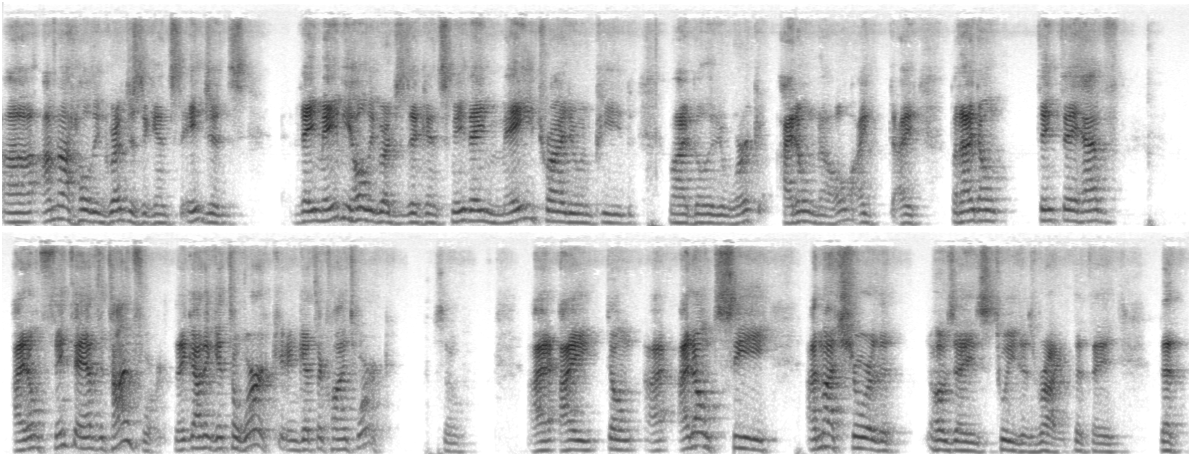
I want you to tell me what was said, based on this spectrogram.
Uh, I'm not holding grudges against agents. They may be holding grudges against me. They may try to impede my ability to work. I don't know. I, I, but I don't think they have. I don't think they have the time for it. They got to get to work and get their clients work. So, I, I don't. I, I don't see. I'm not sure that Jose's tweet is right. That they that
